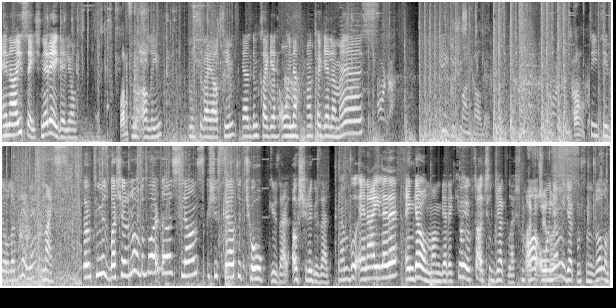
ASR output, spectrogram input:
Enayi Sage nereye geliyorsun? Var mı Bunu flash? alayım. Bunu şuraya atayım. Geldim Sage. Oyna. Arka gelemez. Bir düşman kaldı. Mı? CT'de olabilir mi? Nice. Dörtümüz başarılı oldu bu arada. Silahın sıkış hissiyatı çok güzel. Aşırı güzel. Ben bu enayilere engel olmam gerekiyor yoksa açılacaklar. Aa oynamayacak mısınız oğlum?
